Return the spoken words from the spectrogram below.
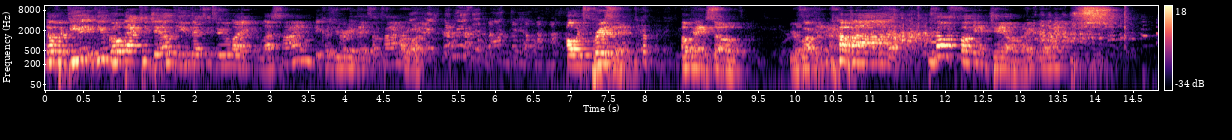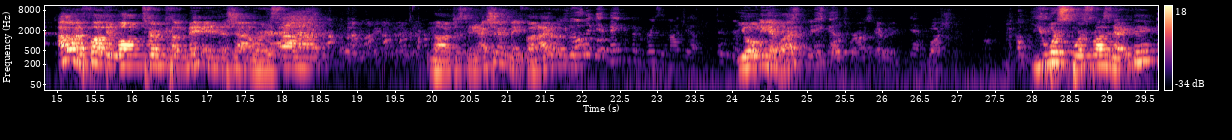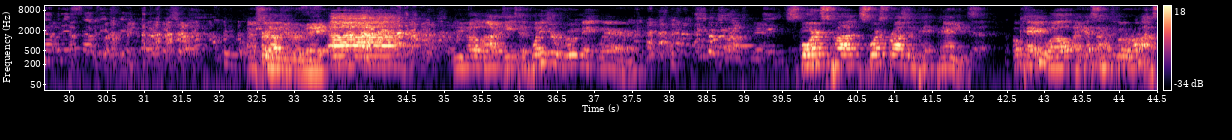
no, but do you if you go back to jail, do you get to do like less time because you already did some time or what? It's prison, not jail. Oh, it's prison. Okay, so you're fucking. Because no one's fucking in jail, right? They're like, Psh, I want a fucking long-term commitment in the showers. Uh, no, I'm just kidding. I shouldn't make fun. I You don't. You only get makeup in prison, not jail. You only get what? Makeup. Sports bras and everything. Yeah. Watch. You wore sports bras and everything? No, but it's That, that was my roommate. That was my cellie. I'm sure that was your roommate. Uh, you know a lot of details. What did your roommate wear? Sports bras, man. Sports bra, sports bras and pa- panties. Okay, well, I guess I have to go to Ross.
